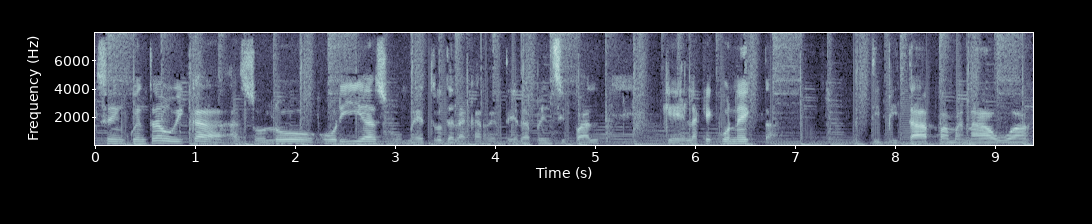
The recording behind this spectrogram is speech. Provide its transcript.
se encuentra ubicada a solo orillas o metros de la carretera principal que es la que conecta Tipitapa, Managua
